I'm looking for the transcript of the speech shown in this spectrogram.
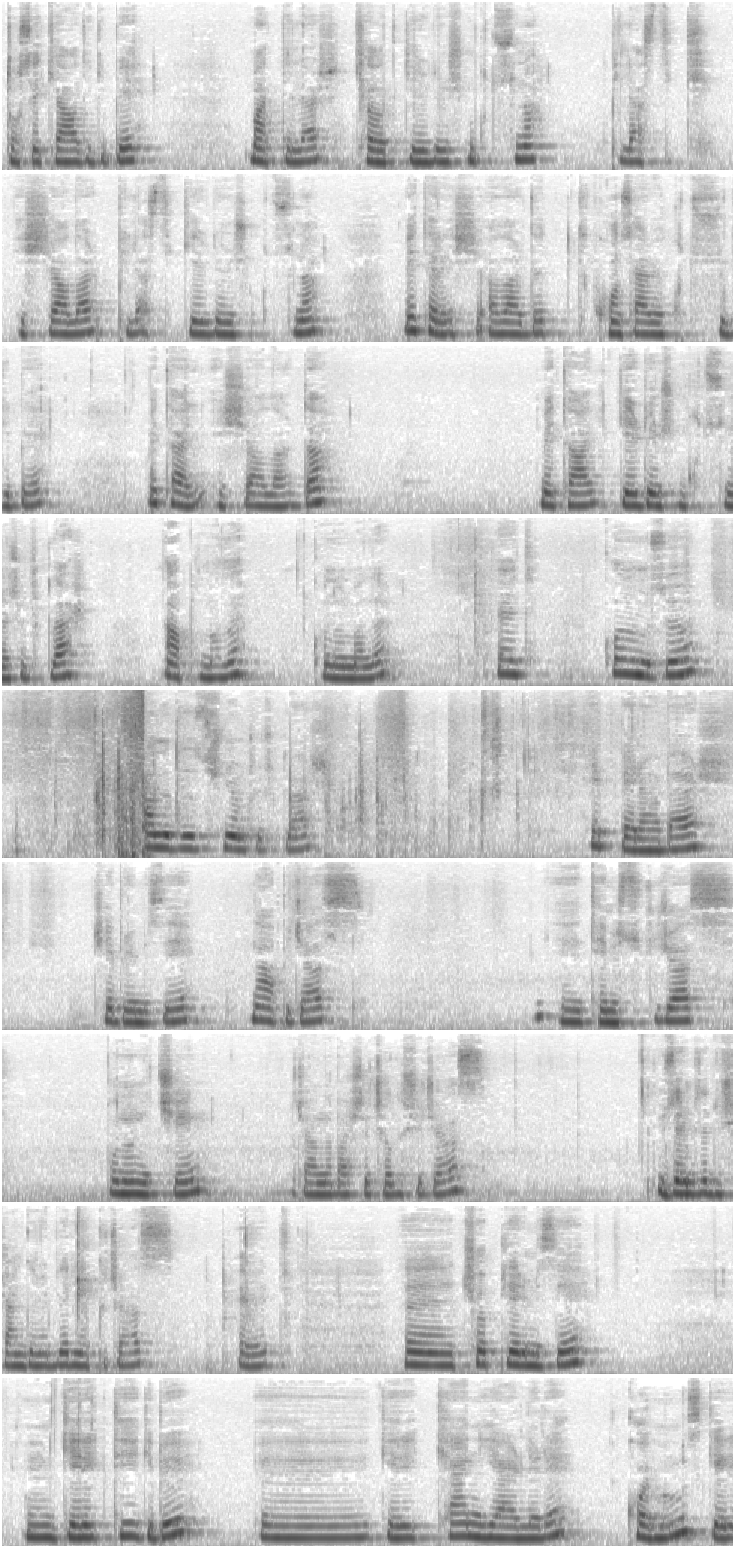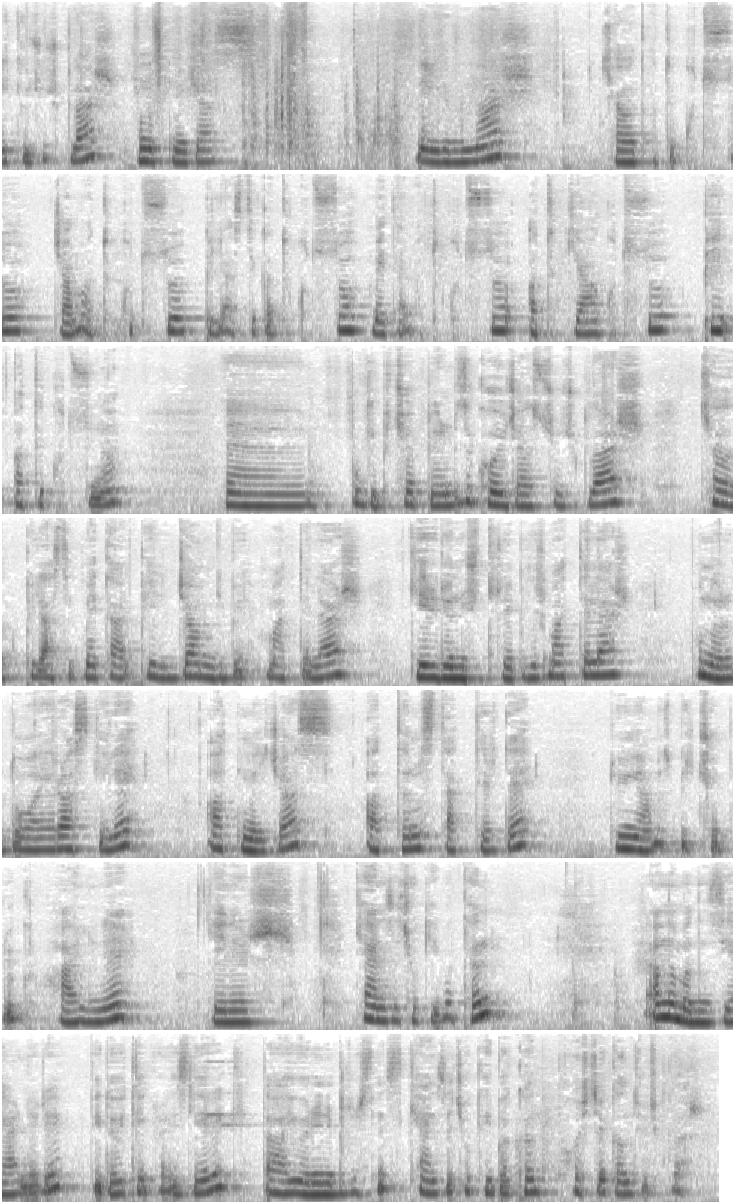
dosya kağıdı gibi maddeler kağıt geri dönüşüm kutusuna, plastik eşyalar plastik geri dönüşüm kutusuna, metal eşyalarda konserve kutusu gibi metal eşyalarda metal geri dönüşüm kutusuna çocuklar ne yapılmalı? Konulmalı. Evet Konumuzu anladığınızı düşünüyorum çocuklar. Hep beraber çevremizi ne yapacağız? Ee, temiz tutacağız. Bunun için canla başla çalışacağız. Üzerimize düşen görevleri yapacağız. Evet. Ee, çöplerimizi m, gerektiği gibi e, gereken yerlere koymamız gerekiyor çocuklar. Unutmayacağız. Neydi bunlar? Kağıt atık kutusu, cam atık kutusu, plastik atık kutusu, metal atık kutusu, atık yağ kutusu, pil atık kutusuna e, bu gibi çöplerimizi koyacağız çocuklar. Kağıt, plastik, metal, pil, cam gibi maddeler geri dönüştürebilir maddeler. Bunları doğaya rastgele atmayacağız. Attığımız takdirde dünyamız bir çöplük haline gelir. Kendinize çok iyi bakın. Anlamadığınız yerleri videoyu tekrar izleyerek daha iyi öğrenebilirsiniz. Kendinize çok iyi bakın. Hoşçakalın çocuklar.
